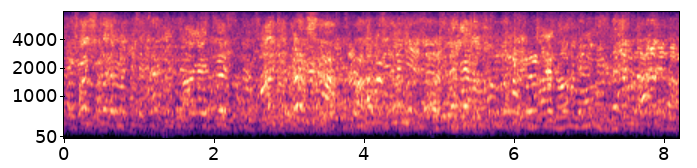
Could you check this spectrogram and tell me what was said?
ছয়শো পাঁচশো ওই রুমাল এই এই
